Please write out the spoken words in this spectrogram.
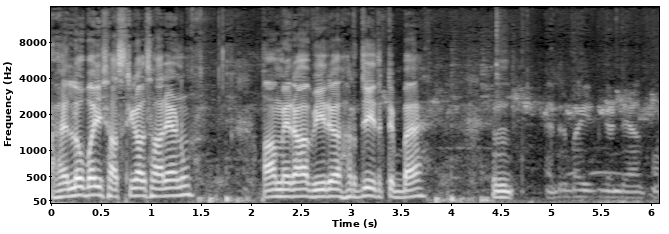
ਹੈਲੋ ਬਾਈ ਸਤਿ ਸ਼੍ਰੀ ਅਕਾਲ ਸਾਰਿਆਂ ਨੂੰ। ਆ ਮੇਰਾ ਵੀਰ ਹਰਜੀਤ ਟਿੱਬਾ ਹੈ। ਇਧਰ ਬਾਈ ਡੰਡਿਆਲ ਤੋਂ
